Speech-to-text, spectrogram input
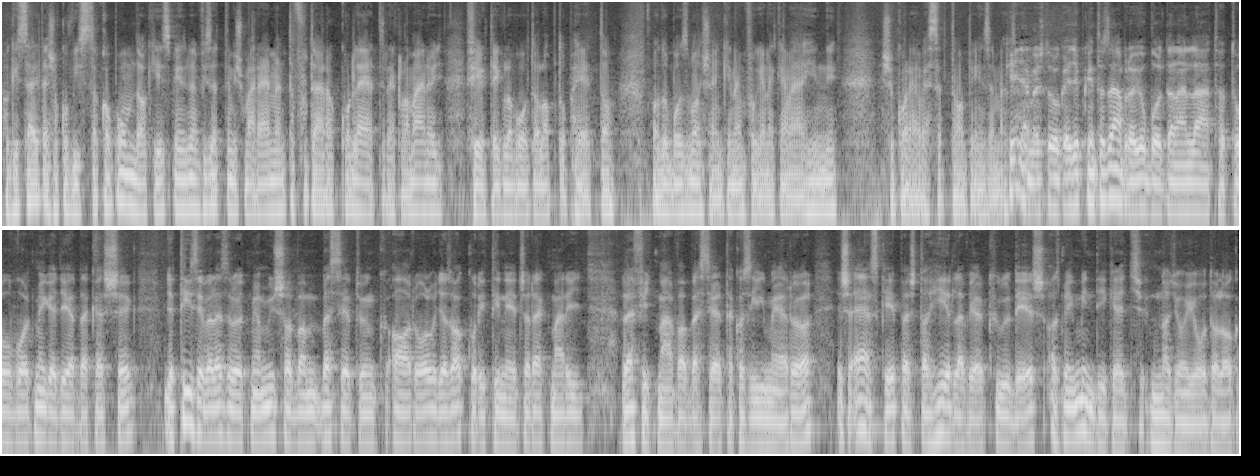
a kiszállítás, akkor visszakapom, de a készpénzben fizettem, és már elment a futár, akkor lehet reklamálni, hogy féltégla volt a laptop helyett a, a dobozban, senki nem fogja nekem elhinni, és akkor elveszettem a pénzemet. Kényelmes dolog. Egyébként az ábra jobb oldalán látható volt még egy érdekesség. Ugye tíz évvel ezelőtt mi a műsorban beszéltünk arról, hogy az akkori tinédzserek már így lefitymálva beszéltek az e-mailről, és ehhez képest a hírlevél küldés az még mindig egy nagyon jó dolog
